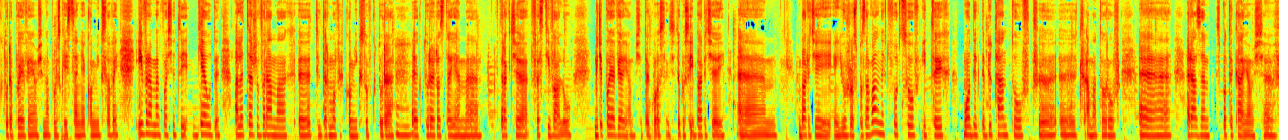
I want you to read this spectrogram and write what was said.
które pojawiają się na polskiej scenie komiksowej i w ramach właśnie tej giełdy, ale też w ramach e, tych darmowych komiksów, które, e, które rozdajemy w trakcie festiwalu, gdzie pojawiają się te głosy, gdzie te głosy i bardziej, bardziej już rozpoznawalnych twórców i tych młodych debiutantów czy, e, czy amatorów e, razem spotykają się w,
